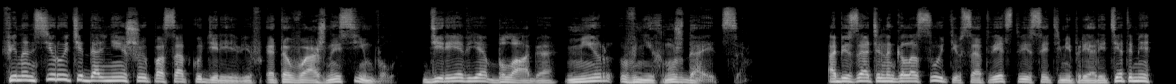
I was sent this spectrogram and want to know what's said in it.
Финансируйте дальнейшую посадку деревьев. Это важный символ. Деревья – благо, мир в них нуждается. Обязательно голосуйте в соответствии с этими приоритетами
